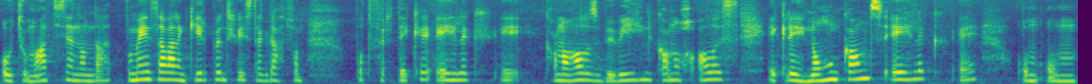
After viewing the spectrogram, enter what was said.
automatisch. En dan voor mij is dat wel een keerpunt geweest dat ik dacht van... Potverdikke, eigenlijk... ik kan nog alles bewegen, kan nog alles. Ik krijg nog een kans eigenlijk om, om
